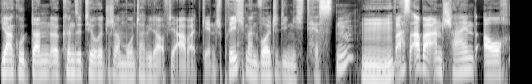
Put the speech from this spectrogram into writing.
Ja gut, dann äh, können Sie theoretisch am Montag wieder auf die Arbeit gehen. Sprich, man wollte wollte die nicht testen, mhm. was aber anscheinend auch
